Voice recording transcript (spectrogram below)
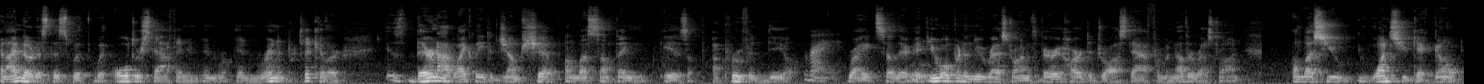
and I noticed this with with older staffing in, in, in Marin in particular, is they're not likely to jump ship unless something is a, a proven deal. Right. Right. So there, if you open a new restaurant, it's very hard to draw staff from another restaurant unless you once you get going,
